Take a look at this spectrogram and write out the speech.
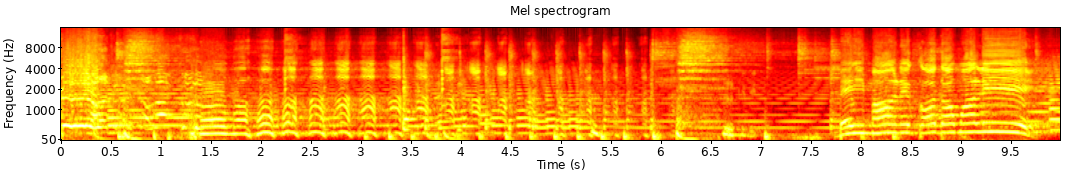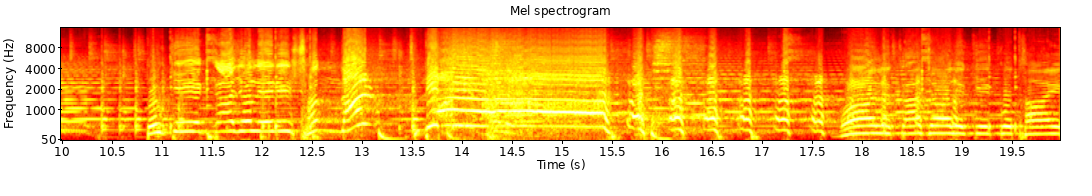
করুন। বেইমান কদমালি তোকে কাজলের সন্ধান দিতে। বল কাজলকে কোথায়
